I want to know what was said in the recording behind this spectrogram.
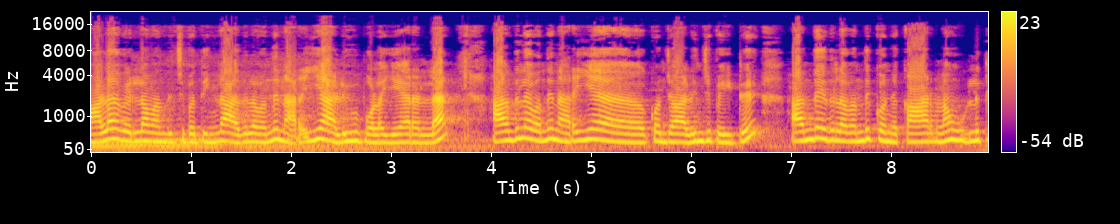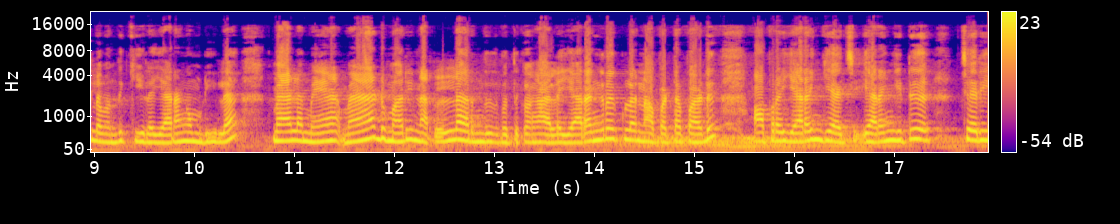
மழை வெள்ளம் வந்துச்சு பார்த்தீங்களா அதில் வந்து நிறைய அழிவு போல் ஏரலில். அதில் வந்து நிறைய கொஞ்சம் அழிஞ்சு போயிட்டு அந்த இதில் வந்து கொஞ்சம் காரெலாம் உள்ளுக்குள்ளே வந்து கீழே இறங்க முடியல. மேலே மே மேடு மாதிரி நல்லா இருந்தது பார்த்துக்கோங்க. அதில் இறங்குறதுக்குள்ளே நான் பட்ட பாடு அப்புறம் இறங்கியாச்சு. இறங்கிட்டு சரி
